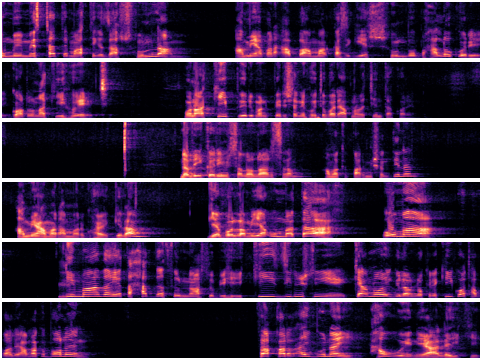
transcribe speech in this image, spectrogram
উমে মেস্তাতে মা থেকে যা শুনলাম, আমি আবার আব্বা আমার কাছে গিয়ে শুনব ভালো করে ঘটনা কি হয়েছে। ওনার কি পরিমাণ পেরেশানি হতে পারে আপনারা চিন্তা করেন। নবী করিম সাল্লাম আমাকে পারমিশন দিলেন। আমি আমার আমার ঘরে গেলাম। গিয়ে বললাম, ইয়া উম্মাতা, ও মা লিমাদা ইয়া তাহাদ্দাসুন্নাসুবিহি কি জিনিস নিয়ে? কেন এগুলাম লোকেরা কি কথা বলে? আমাকে বলেন। ফাকার আই বুনাই হাউনি আলাইকি।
